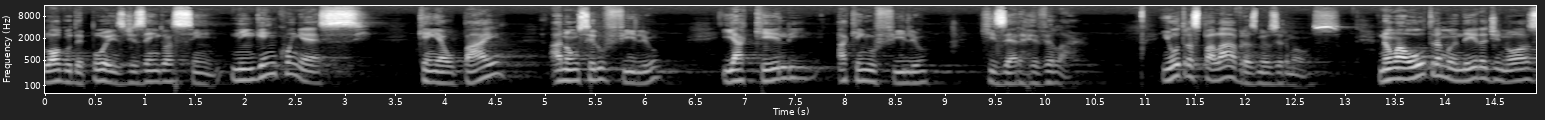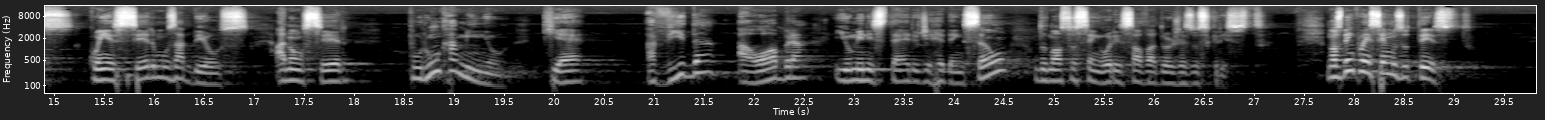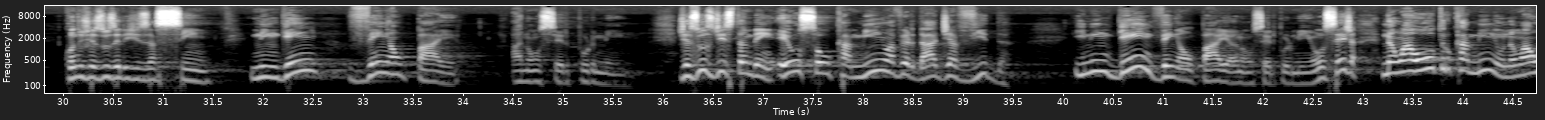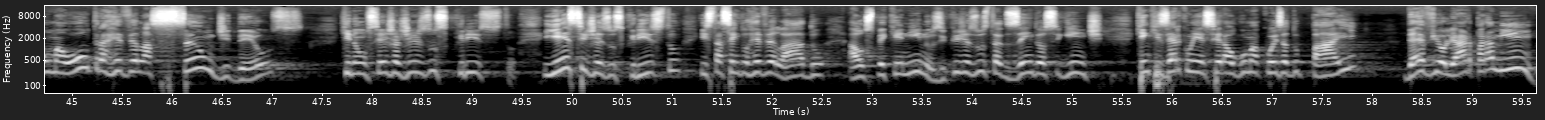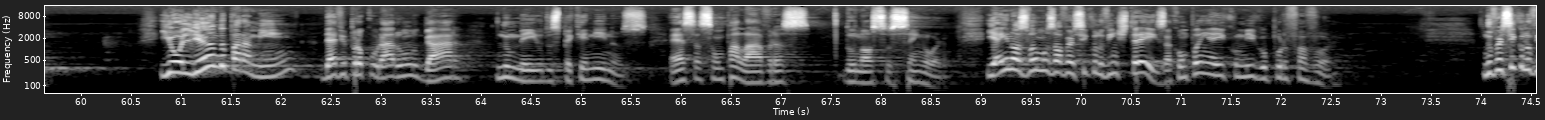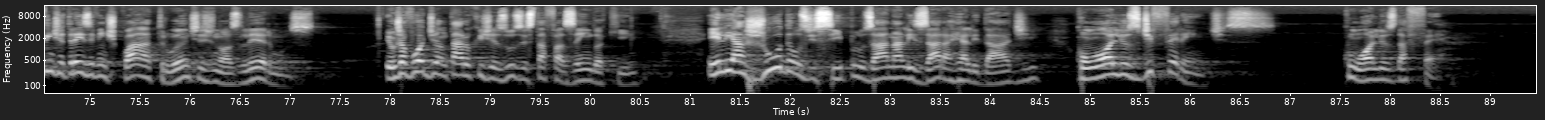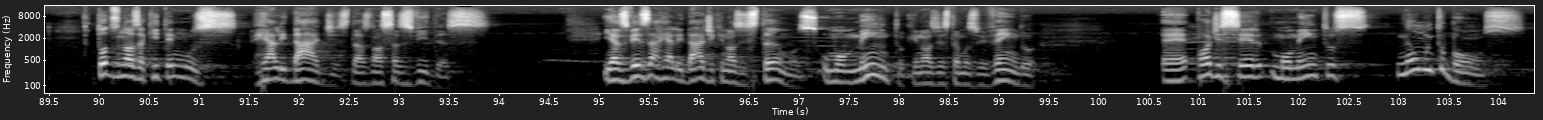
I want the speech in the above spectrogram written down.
logo depois, dizendo assim: Ninguém conhece quem é o Pai a não ser o Filho e aquele a quem o Filho quiser revelar. Em outras palavras, meus irmãos, não há outra maneira de nós conhecermos a Deus a não ser por um caminho, que é a vida, a obra e o ministério de redenção do nosso Senhor e Salvador Jesus Cristo. Nós bem conhecemos o texto, quando Jesus ele diz assim: Ninguém vem ao Pai a não ser por mim. Jesus diz também: Eu sou o caminho, a verdade e a vida. E ninguém vem ao Pai a não ser por mim. Ou seja, não há outro caminho, não há uma outra revelação de Deus que não seja Jesus Cristo. E esse Jesus Cristo está sendo revelado aos pequeninos. E o que Jesus está dizendo é o seguinte: quem quiser conhecer alguma coisa do Pai, deve olhar para mim. E olhando para mim, deve procurar um lugar no meio dos pequeninos. Essas são palavras do nosso Senhor. E aí nós vamos ao versículo 23, acompanhe aí comigo, por favor. No versículo 23 e 24, antes de nós lermos, eu já vou adiantar o que Jesus está fazendo aqui. Ele ajuda os discípulos a analisar a realidade com olhos diferentes, com olhos da fé. Todos nós aqui temos realidades das nossas vidas. E às vezes a realidade que nós estamos, o momento que nós estamos vivendo, é, pode ser momentos não muito bons,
